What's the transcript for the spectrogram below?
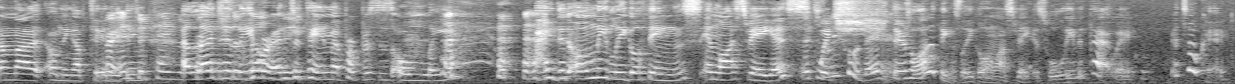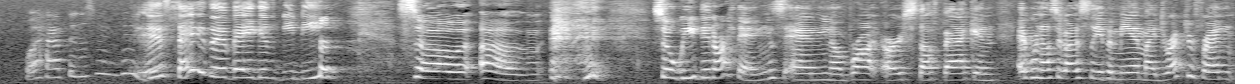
I'm not owning up to For anything. entertainment Allegedly, for only. entertainment purposes only. I did only legal things in Las Vegas, It's which legal there. there's a lot of things legal in Las Vegas. We'll leave it that way. It's okay. What happens in Vegas? It stays in Vegas, BB. so, um, so we did our things and you know brought our stuff back, and everyone else had gone to sleep, and me and my director friend.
